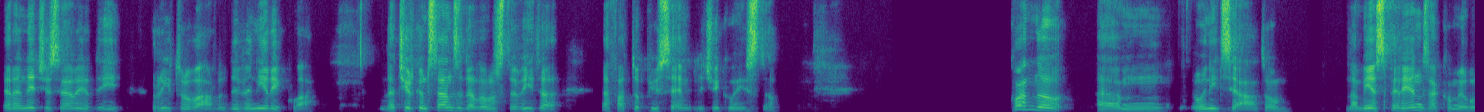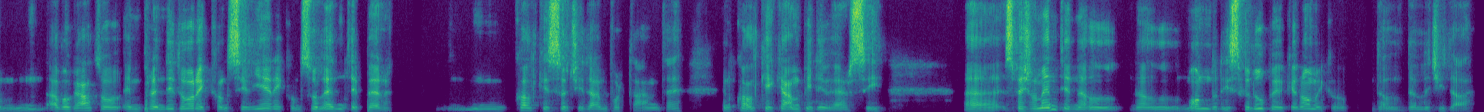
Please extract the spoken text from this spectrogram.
era necessario di ritrovarlo, di venire qua. La circostanza della nostra vita ha fatto più semplice questo. Quando um, ho iniziato, la mia esperienza come un avvocato, imprenditore, consigliere, consulente per mm, qualche società importante, in qualche campi diversi, uh, specialmente nel, nel, mondo di sviluppo economico del, delle città,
